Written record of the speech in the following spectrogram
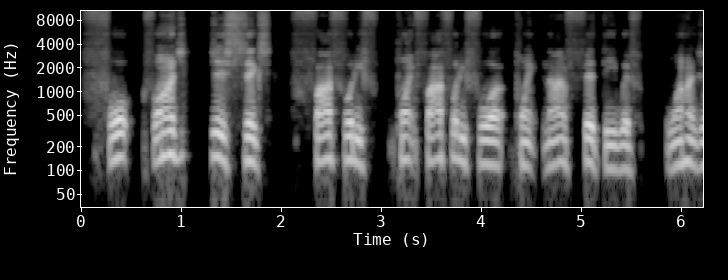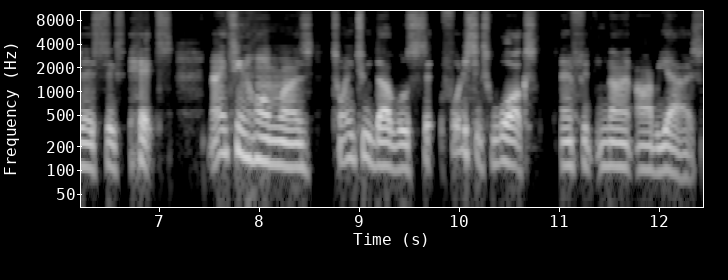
406, 540.544.950 with 106 hits, 19 home runs, 22 doubles, 46 walks, and 59 RBIs.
